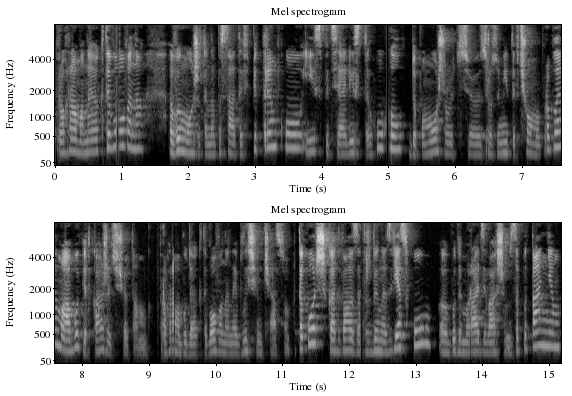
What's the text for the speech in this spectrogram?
програма не активована, ви можете написати в підтримку, і спеціалісти Google допоможуть зрозуміти, в чому проблема, або підкажуть, що там програма буде активована найближчим часом. Також К2 завжди на зв'язку. Будемо раді вашим запитанням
